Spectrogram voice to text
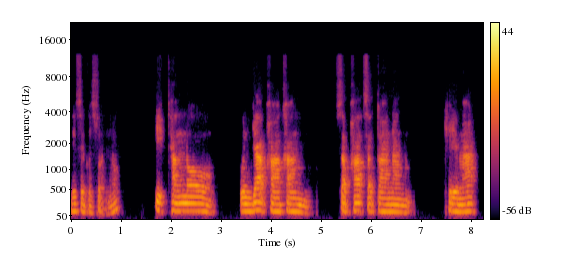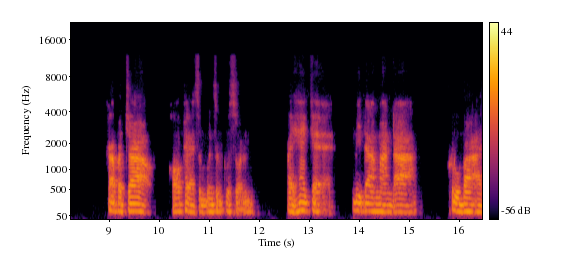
นี่ส่วนกุศลเนาะอิทังโนปุญญาภาคังสภะสตานังเทมะ ข้าพเจ้า ขอแผ่สมบุญส่วนกุศล ไปให้แก่บิดามารดา ครูบาอา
